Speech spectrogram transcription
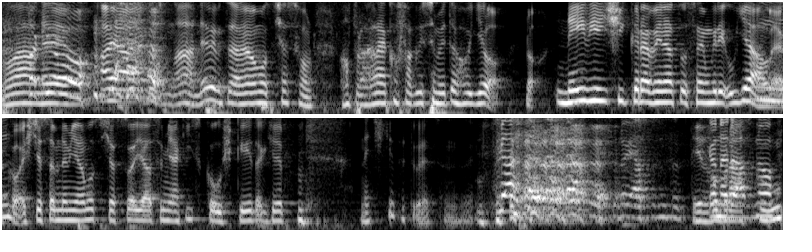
no já Tak nevím. jo. A já jako, no, nevím, to nemám moc času. On, No pro, hele, jako fakt by se mi to hodilo. No, největší kravina, co jsem kdy udělal. Mm. Jako, ještě jsem neměl moc času a dělal jsem nějaký zkoušky, takže nečtěte tu recenzi. no já jsem to teďka nedávno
